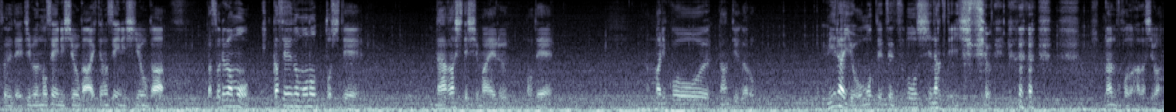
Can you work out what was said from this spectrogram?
それで自分のせいにしようが、相手のせいにしようが、それはもう一過性のものとして流してしまえるので、あんまりこう、なんて言うんだろう。未来を思って絶望しなくていいですよね なんだこの話は。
